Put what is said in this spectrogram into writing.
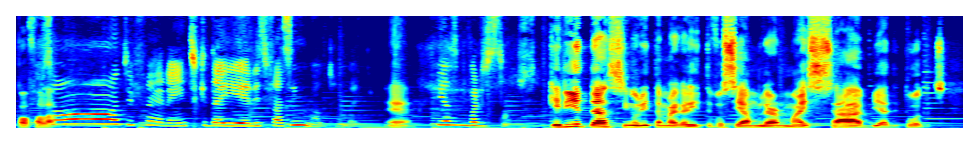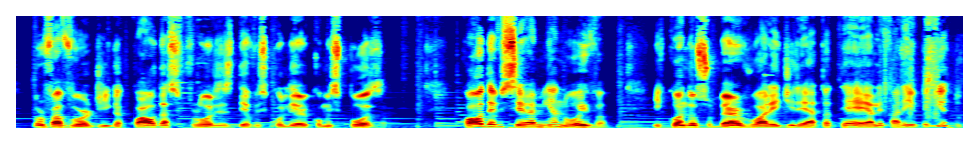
pode falar. Só diferente, que daí eles fazem mel também. É. E as abolições? Querida senhorita Margarita, você é a mulher mais sábia de todas. Por favor, diga qual das flores devo escolher como esposa. Qual deve ser a minha noiva? E quando eu souber, voarei direto até ela e farei o pedido.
